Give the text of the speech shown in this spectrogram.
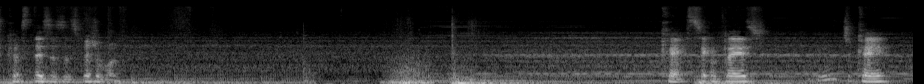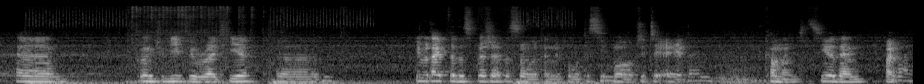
because this is a special one. Okay, second place. It's okay. Um, going to leave you right here. Um, if you would like for this special episode and if you want to see more of GTA, then comment. See you then. Bye bye.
